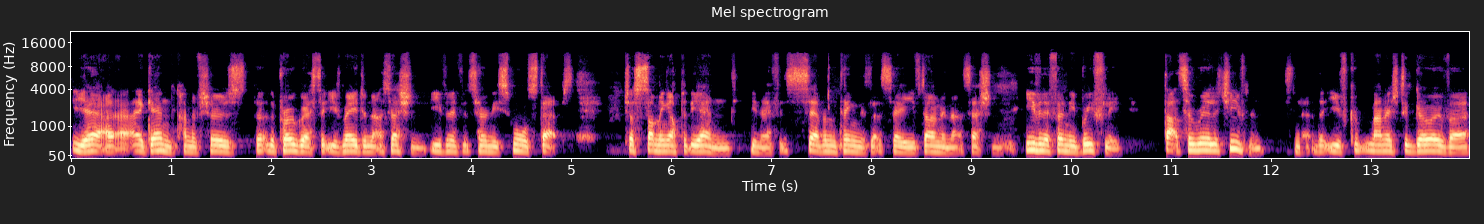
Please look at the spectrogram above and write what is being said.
yeah, again, kind of shows the, the, progress that you've made in that session, even if it's only small steps. Just summing up at the end, you know, if it's seven things, let's say you've done in that session, even if only briefly, that's a real achievement, That you've managed to go over,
